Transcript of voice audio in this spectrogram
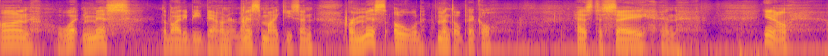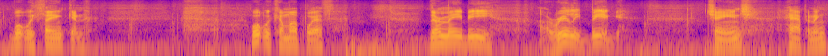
on what Miss the Body Beat Down or Miss Mikieson or Miss Old Mental Pickle has to say and you know what we think and what we come up with there may be a really big change happening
